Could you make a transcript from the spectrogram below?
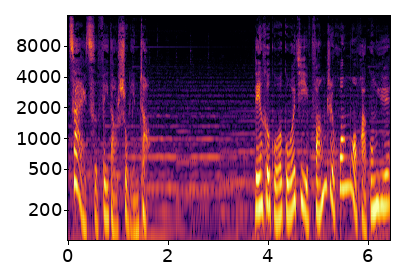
再次飞到树林照。联合国国际防治荒漠化公约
